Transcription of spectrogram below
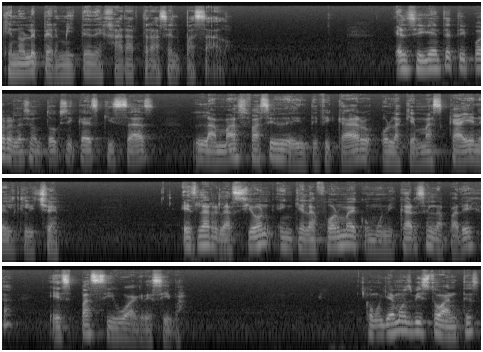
que no le permite dejar atrás el pasado. El siguiente tipo de relación tóxica es quizás la más fácil de identificar o la que más cae en el cliché. Es la relación en que la forma de comunicarse en la pareja es pasivo-agresiva. Como ya hemos visto antes,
